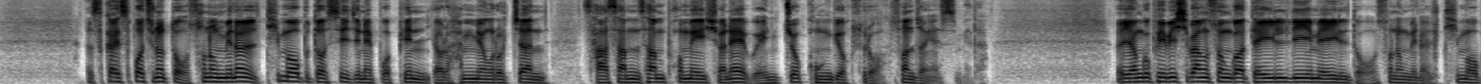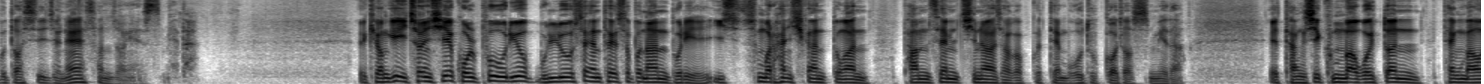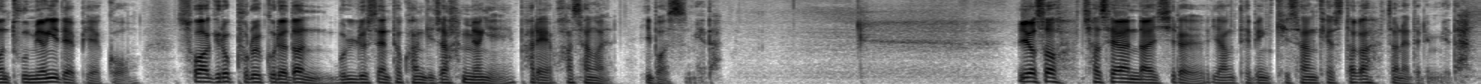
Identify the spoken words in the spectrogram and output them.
스카이 스포츠는 또 손흥민을 Team of the Season에 뽑힌 11명으로 짠 433 포메이션의 왼쪽 공격수로 선정했습니다. 영국 BBC 방송과 데일리 메일도 손흥민을 Team of the Season에 선정했습니다. 경기 이천시의 골프 의류 물류센터에서 분한 불이 21시간 동안 밤샘 진화 작업 끝에 모두 꺼졌습니다. 당시 근무하고 있던 142명이 대피했고 소화기로 불을 끄려던 물류센터 관계자 한 명이 팔에 화상을 입었습니다. 이어서 자세한 날씨를 양태빈 기상캐스터가 전해드립니다.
